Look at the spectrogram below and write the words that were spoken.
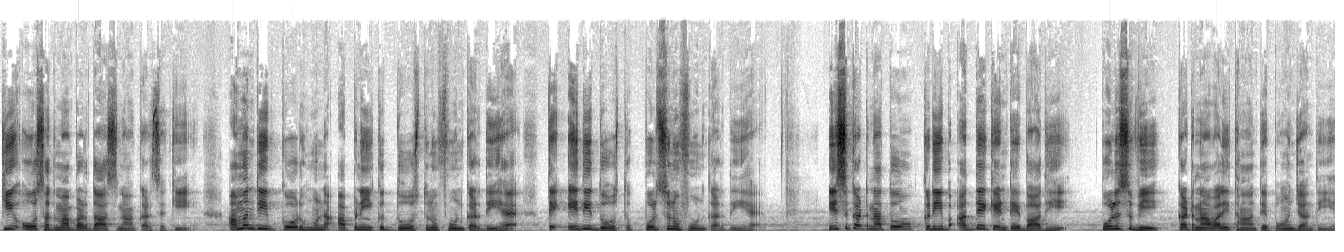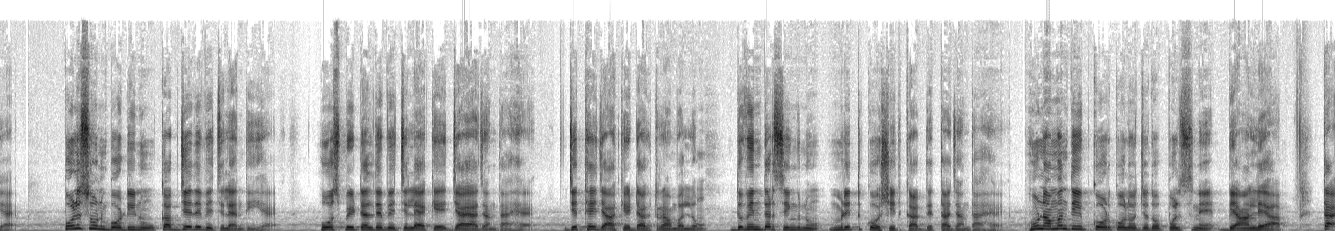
ਕਿ ਉਹ ਸਦਮਾ ਬਰਦਾਸ਼ਤ ਨਾ ਕਰ ਸਕੀ। ਅਮਨਦੀਪ ਕੌਰ ਹੁਣ ਆਪਣੀ ਇੱਕ ਦੋਸਤ ਨੂੰ ਫੋਨ ਕਰਦੀ ਹੈ ਤੇ ਇਹਦੀ ਦੋਸਤ ਪੁਲਿਸ ਨੂੰ ਫੋਨ ਕਰਦੀ ਹੈ। ਇਸ ਘਟਨਾ ਤੋਂ ਕਰੀਬ ਅੱਧੇ ਘੰਟੇ ਬਾਅਦ ਹੀ ਪੁਲਿਸ ਵੀ ਘਟਨਾ ਵਾਲੀ ਥਾਂ ਤੇ ਪਹੁੰਚ ਜਾਂਦੀ ਹੈ। ਪੁਲਿਸ ਹੁਣ ਬੋਡੀ ਨੂੰ ਕਬਜ਼ੇ ਦੇ ਵਿੱਚ ਲੈਂਦੀ ਹੈ। ਹਸਪੀਟਲ ਦੇ ਵਿੱਚ ਲੈ ਕੇ ਜਾਇਆ ਜਾਂਦਾ ਹੈ, ਜਿੱਥੇ ਜਾ ਕੇ ਡਾਕਟਰਾਂ ਵੱਲੋਂ ਦਵਿੰਦਰ ਸਿੰਘ ਨੂੰ ਮ੍ਰਿਤ ਘੋਸ਼ਿਤ ਕਰ ਦਿੱਤਾ ਜਾਂਦਾ ਹੈ। ਹੁਣ ਅਮਨਦੀਪ ਕੌਰ ਕੋਲੋਂ ਜਦੋਂ ਪੁਲਿਸ ਨੇ ਬਿਆਨ ਲਿਆ, ਤਾਂ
